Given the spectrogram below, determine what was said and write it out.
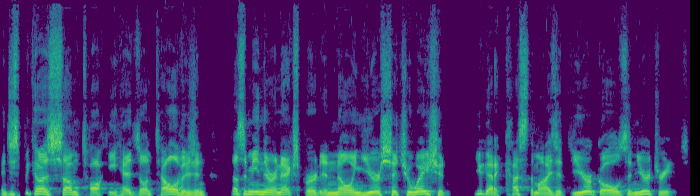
And just because some talking heads on television doesn't mean they're an expert in knowing your situation. You got to customize it to your goals and your dreams.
